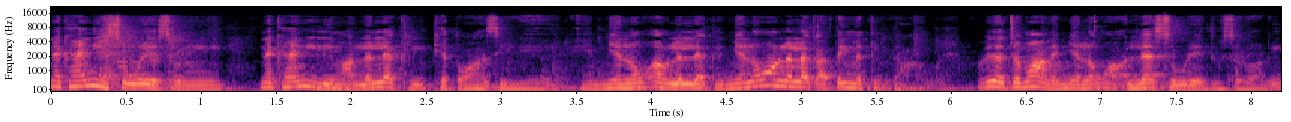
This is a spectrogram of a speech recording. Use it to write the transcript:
နှခမ်းကြီးဆိုးရဲဆိုရင်နှခမ်းကြီးလေးမှာလက်လက်ကလေးဖြစ်သွားစေတယ်အဲမျက်လုံးအောက်လက်လက်ကလေးမျက်လုံးအောက်လက်လက်ကတိတ်မတိတာဘူးဘာဖြစ်လို့ကျွန်မကလည်းမျက်လုံးအောက်အလက်ဆိုးတဲ့သူဆိုတော့လေ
